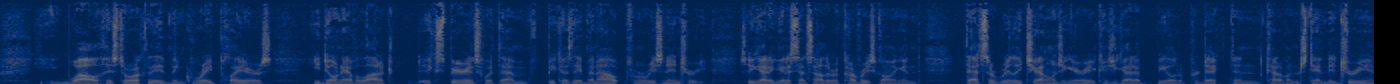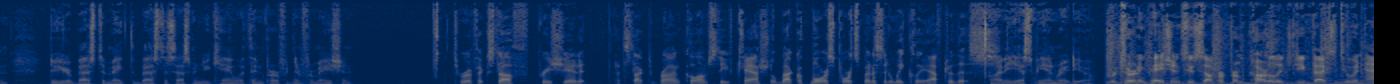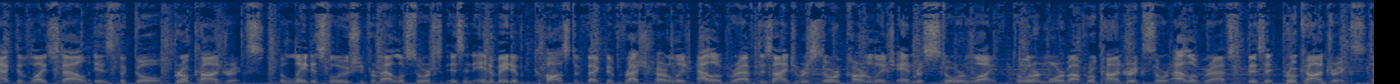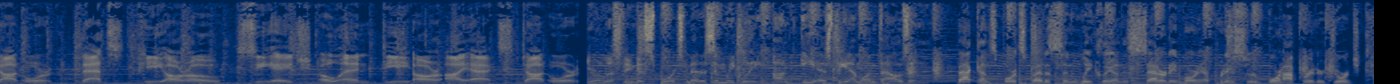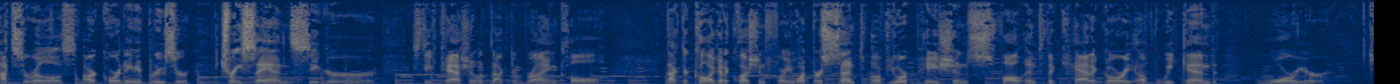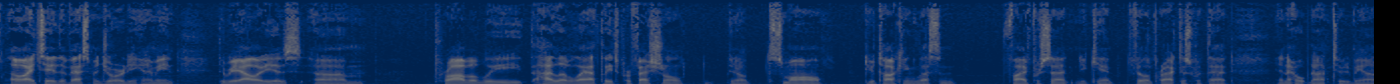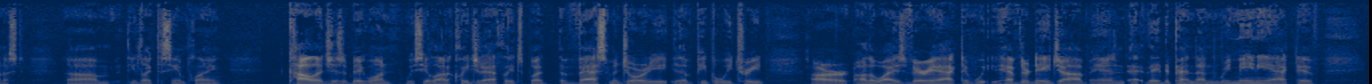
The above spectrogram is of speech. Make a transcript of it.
while historically they've been great players, you don't have a lot of experience with them because they've been out from a recent injury. So you got to get a sense of how the recovery is going. And that's a really challenging area because you got to be able to predict and kind of understand injury and do your best to make the best assessment you can with imperfect information. Terrific stuff. Appreciate it. That's Dr. Brian Cole. I'm Steve Cashel. Back with more Sports Medicine Weekly after this. On ESPN Radio. Returning patients who suffer from cartilage defects to an active lifestyle is the goal. Prochondrix, the latest solution from Allosource, is an innovative, cost effective fresh cartilage allograft designed to restore cartilage and restore life. To learn more about Prochondrix or allografts, visit prochondrix.org. That's P R O C H O N D R I X dot org. You're listening to Sports Medicine Weekly on ESPN 1000. Back on Sports Medicine Weekly on this Saturday morning, our producer, board operator George Katsarillos, our coordinating producer, Teresa Ann Seeger, Steve Cashel with Dr. Brian Cole. Dr. Cole, I got a question for you. What percent of your patients fall into the category of weekend warrior? Oh, I'd say the vast majority. I mean, the reality is um, probably high level athletes, professional, you know, small. You're talking less than five percent. You can't fill a practice with that, and I hope not to. To be honest, um, you'd like to see him playing. College is a big one. We see a lot of collegiate athletes, but the vast majority of people we treat are otherwise very active. We have their day job, and uh, they depend on remaining active.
